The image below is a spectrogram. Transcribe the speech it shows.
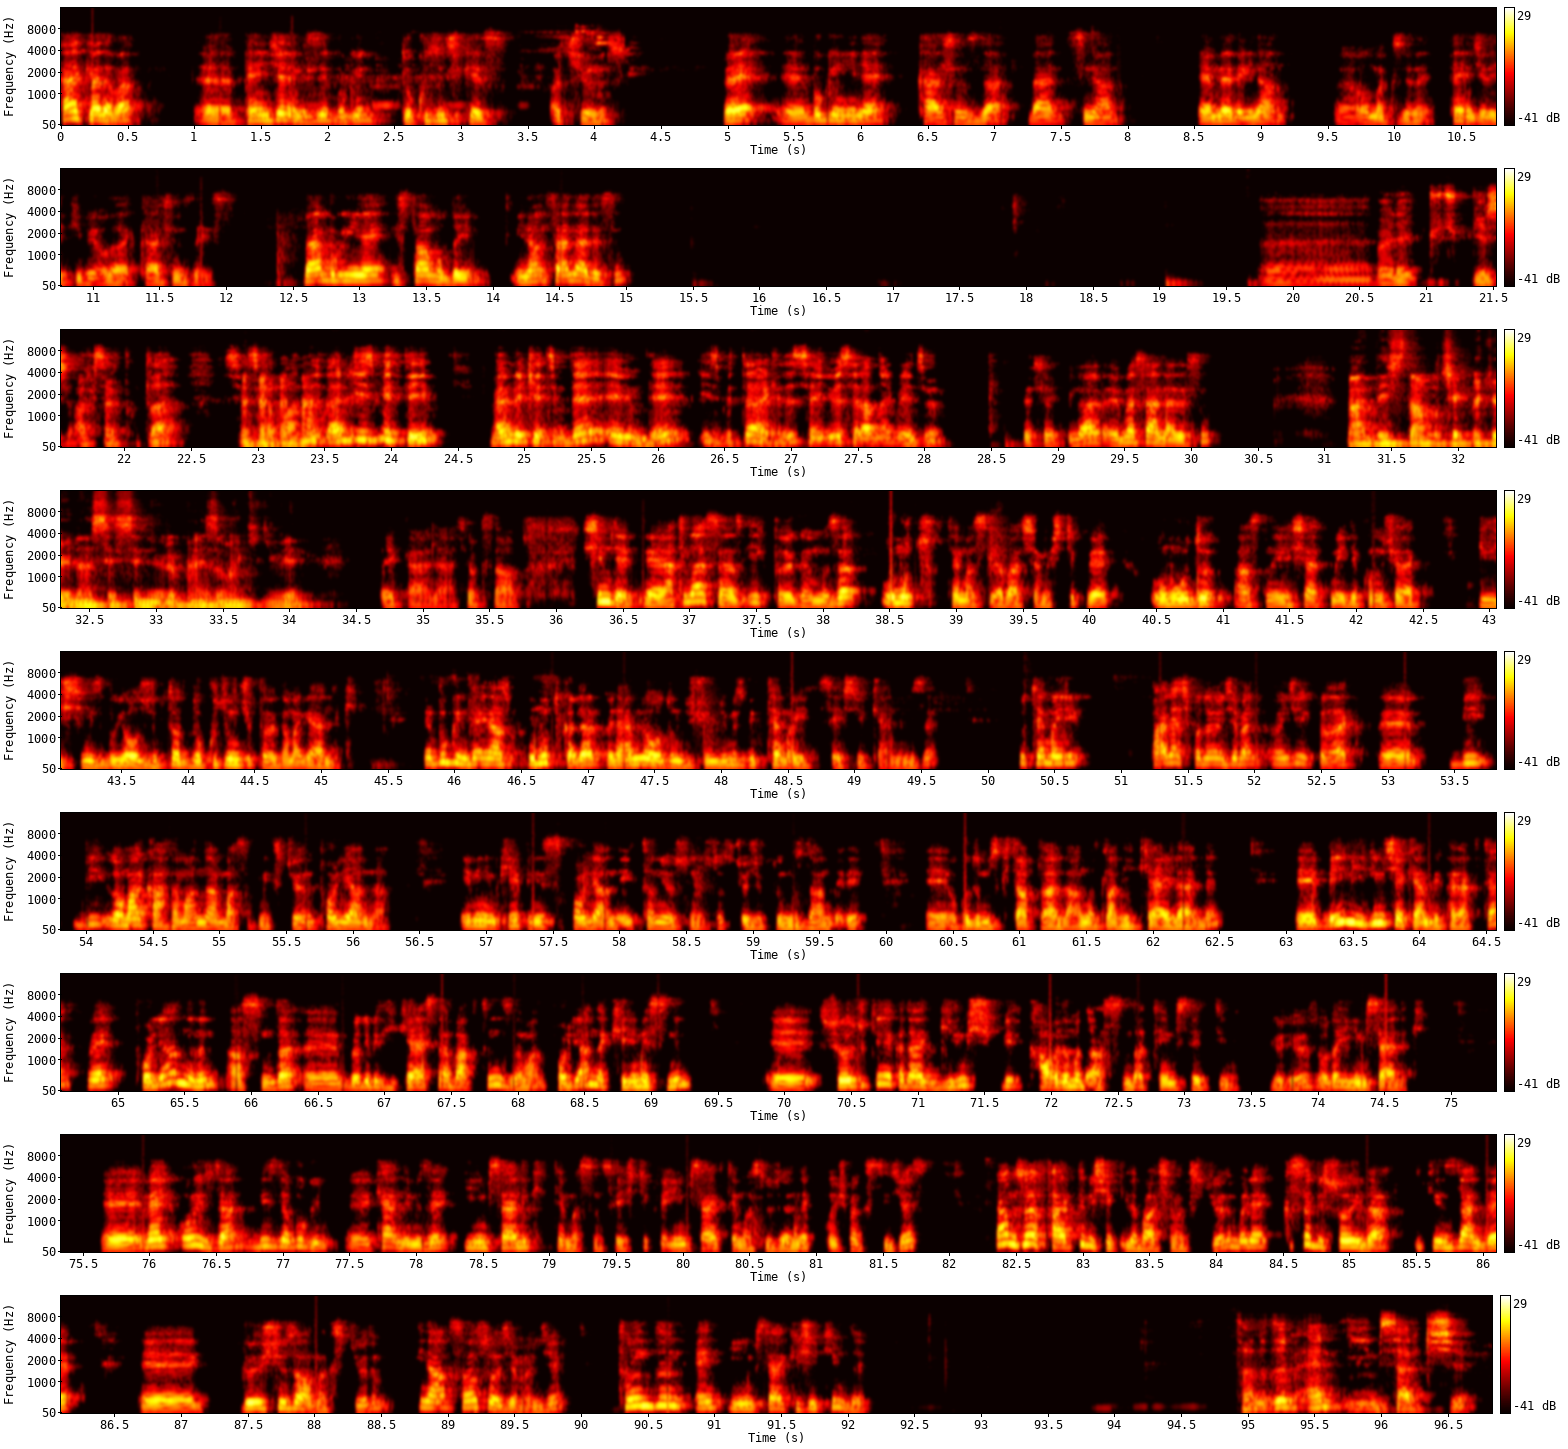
Herkese merhaba. E, penceremizi bugün dokuzuncu kez açıyoruz. Ve e, bugün yine karşınızda ben, Sinan, Emre ve İnan e, olmak üzere pencere ekibi olarak karşınızdayız. Ben bugün yine İstanbul'dayım. İnan sen neredesin? Ee, böyle küçük bir aksaklıkla ses kapandı. ben İzmit'teyim. Memleketimde, evimde. İzmit'ten herkese sevgi ve selamlarımı iletiyorum. Teşekkürler. Emre sen neredesin? Ben de İstanbul Çekmeköy'den sesleniyorum her zamanki gibi. Pekala, çok sağ ol. Şimdi e, hatırlarsanız ilk programımıza umut temasıyla başlamıştık ve umudu aslında yaşatmayı da konuşarak giriştiğimiz bu yolculukta 9. programa geldik. Ve bugün de en az umut kadar önemli olduğunu düşündüğümüz bir temayı seçtik kendimize. Bu temayı paylaşmadan önce ben öncelikli olarak e, bir, bir roman kahramanından bahsetmek istiyorum. Pollyanna. Eminim ki hepiniz Pollyanna'yı tanıyorsunuzdur çocukluğumuzdan beri e, okuduğumuz kitaplarla, anlatılan hikayelerle. E, benim ilgimi çeken bir karakter ve Pollyanna'nın aslında e, böyle bir hikayesine baktığınız zaman Pollyanna kelimesinin e, sözlüklere kadar girmiş bir kavramı da aslında temsil ettiğini görüyoruz. O da iyimserlik. E, ve o yüzden biz de bugün e, kendimize iyimserlik temasını seçtik ve iyimserlik teması üzerinde konuşmak isteyeceğiz. Ben bu sefer farklı bir şekilde başlamak istiyorum. Böyle kısa bir soruyla ikinizden de e, görüşünüzü almak istiyorum. İnan sana soracağım önce. Tanıdığın en iyimser kişi kimdi? Tanıdığım en iyimser kişi.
